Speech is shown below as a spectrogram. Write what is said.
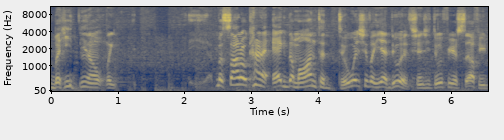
but he, you know, like Misato kind of egged them on to do it. She's like, "Yeah, do it, Shinji. Do it for yourself. You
